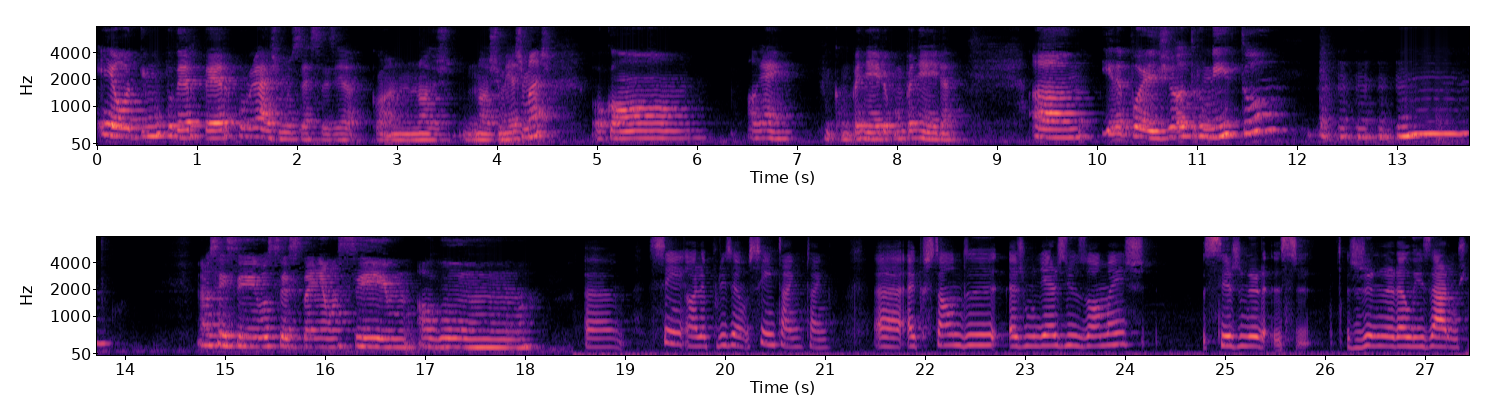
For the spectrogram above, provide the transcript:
é ótimo poder ter orgasmos, seja com nós, nós mesmas ou com alguém, companheiro ou companheira. Um, e depois, outro mito. Não sei se vocês tenham assim algum. Uh, sim, olha, por exemplo, sim, tenho, tenho. Uh, a questão de as mulheres e os homens ser gener generalizarmos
